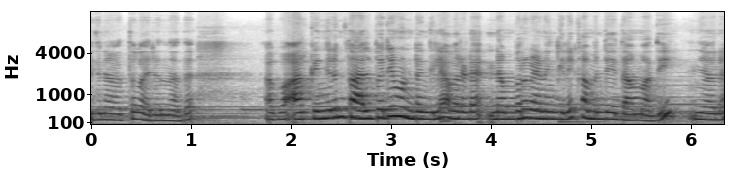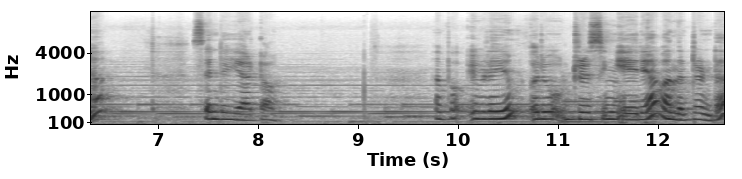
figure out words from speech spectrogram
ഇതിനകത്ത് വരുന്നത്. അപ്പോൾ ആർക്കെങ്കിലും താല്പര്യമുണ്ടെങ്കിൽ അവരുടെ നമ്പർ വേണമെങ്കിൽ കമന്റ് ചെയ്താൽ മതി. ഞാൻ സെൻഡ് ചെയ്യാം കേട്ടോ. അപ്പോൾ ഇവിടെയും ഒരു ഡ്രസ്സിങ് ഏരിയ വന്നിട്ടുണ്ട്.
